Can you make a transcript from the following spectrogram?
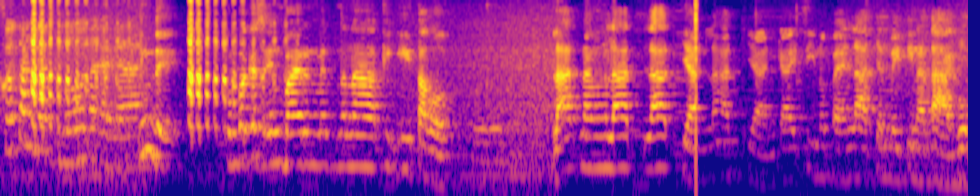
So tanggap mo talaga. Hindi. Kumbaga sa environment na nakikita ko, lahat ng lahat lahat yan, lahat yan, kahit sino pa yan, lahat yan may tinatago.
